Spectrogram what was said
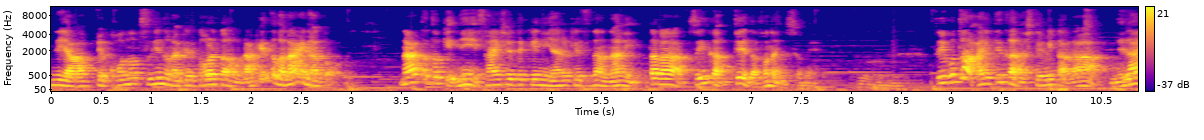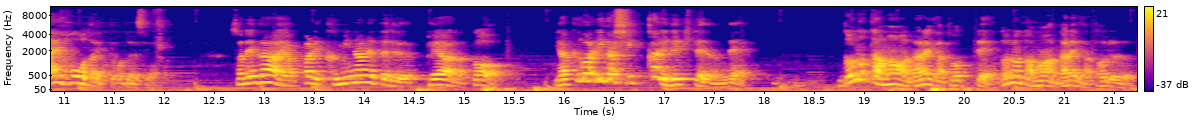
で、やっべ、この次のラケット折れたのラケットがないなと。なった時に最終的にやる決断何言ったら、次から手出さないんですよね。ということは相手からしてみたら、狙い放題ってことですよ。それがやっぱり組み慣れてるペアだと、役割がしっかりできてるんで、どの球は誰が取って、どの球は誰が取る。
